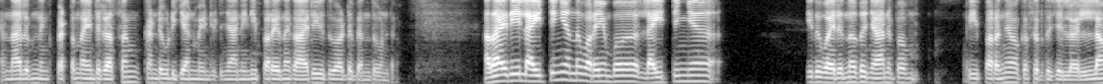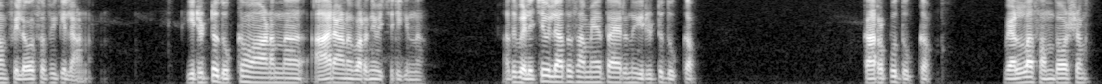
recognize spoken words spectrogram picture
എന്നാലും നിങ്ങൾക്ക് പെട്ടെന്ന് അതിന്റെ രസം കണ്ടുപിടിക്കാൻ വേണ്ടിയിട്ട് ഞാൻ ഇനി പറയുന്ന കാര്യം ഇതുമായിട്ട് ബന്ധമുണ്ട്. അതായത് ഈ ലൈറ്റിംഗ് എന്ന് പറയുമ്പോൾ ലൈറ്റിംഗ് ഇത് വരുന്നത് ഞാനിപ്പം ഈ പറഞ്ഞതൊക്കെ ശ്രദ്ധിച്ചല്ലോ എല്ലാം ഫിലോസഫിക്കലാണ് ഇരുട്ട് ദുഃഖമാണെന്ന് ആരാണ് പറഞ്ഞു വെച്ചിരിക്കുന്നത്? അത് വെളിച്ചമില്ലാത്ത സമയത്തായിരുന്നു ഇരുട്ട് ദുഃഖം. കറുപ്പ് ദുഃഖം. വെള്ള സന്തോഷം.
